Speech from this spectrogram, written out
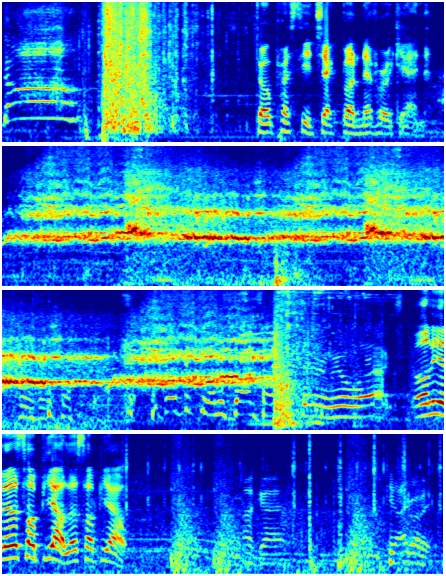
No! Don't press the eject button ever again. I don't think you understand how the steering wheel works. Oh, Leah, let us help you out. Let us help you out. Okay. Yeah, I got it.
